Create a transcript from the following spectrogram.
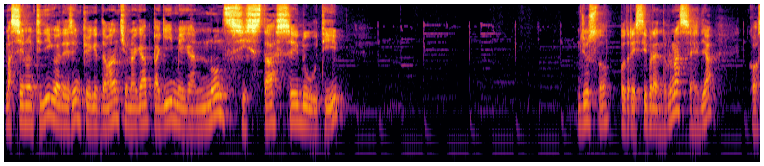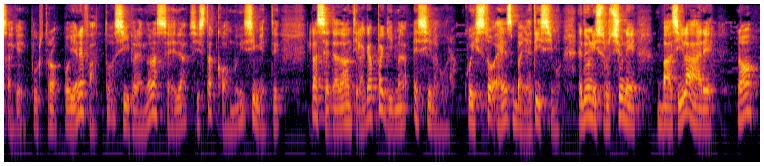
ma se non ti dico ad esempio che davanti a una cappa chimica non si sta seduti, giusto? Potresti prendere una sedia cosa che purtroppo viene fatto, si prende una sedia, si sta comodi, si mette la sedia davanti alla cappa chimica e si lavora. Questo è sbagliatissimo ed è un'istruzione basilare, no?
